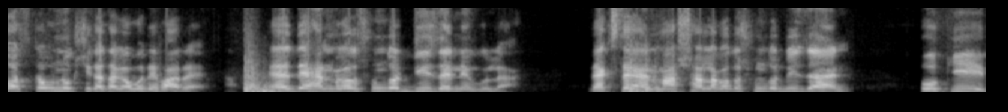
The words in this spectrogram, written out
গজ কাপড় নকশি কাটা কাপড়ে পারে। দেখেন কত সুন্দর ডিজাইন এগুলা। দেখছেন? মার্শাল্লাহ কত সুন্দর ডিজাইন ফকির।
